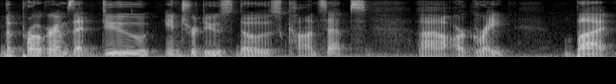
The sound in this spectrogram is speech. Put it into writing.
the programs that do introduce those concepts uh, are great, but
